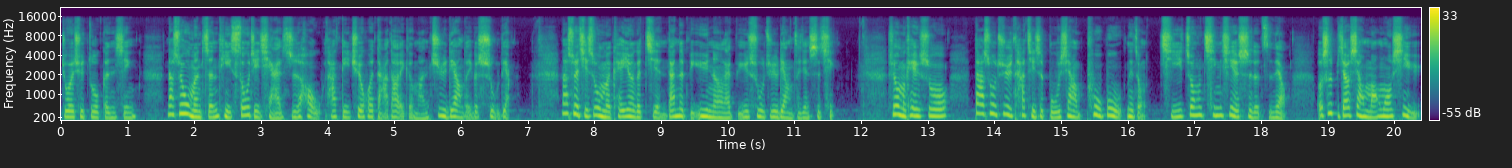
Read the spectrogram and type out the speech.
就会去做更新。那所以我们整体收集起来之后，它的确会达到一个蛮巨量的一个数量。那所以其实我们可以用一个简单的比喻呢，来比喻数据量这件事情。所以我们可以说。大数据它其实不像瀑布那种集中倾泻式的资料，而是比较像毛毛细雨，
